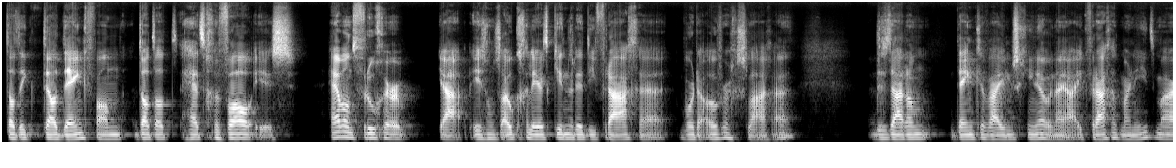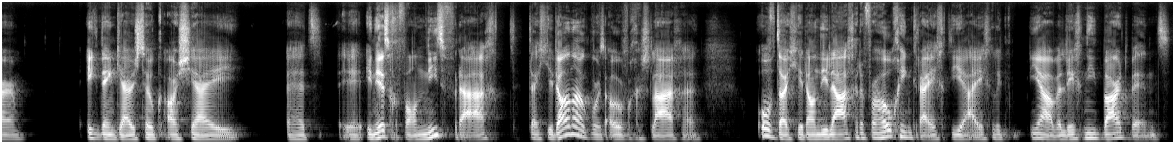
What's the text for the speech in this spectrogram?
Dat ik dat denk van dat dat het geval is. Want vroeger ja, is ons ook geleerd, kinderen die vragen worden overgeslagen. Dus daarom denken wij misschien, oh, nou ja, ik vraag het maar niet. Maar ik denk juist ook als jij het in dit geval niet vraagt, dat je dan ook wordt overgeslagen. Of dat je dan die lagere verhoging krijgt die je eigenlijk ja, wellicht niet waard bent.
